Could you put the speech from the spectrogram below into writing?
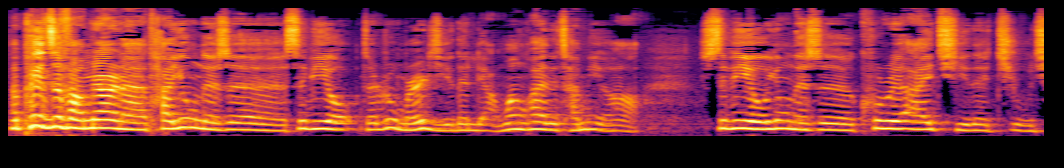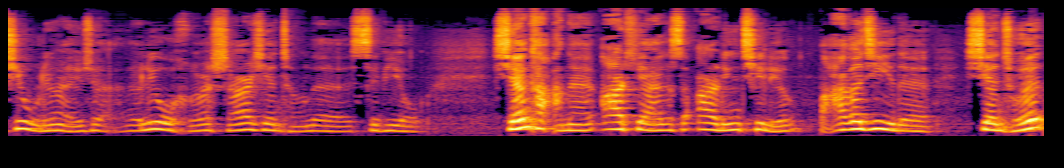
那配置方面呢，它用的是 CPU，这入门级的两万块的产品啊，CPU 用的是酷睿 i7 的 9750H，六核十二线程的 CPU。显卡呢，RTX 二零七零，八个 G 的显存，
